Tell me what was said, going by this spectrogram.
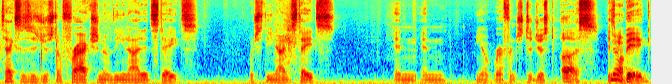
Texas is just a fraction of the United States, which the United States, in in you know reference to just us, is Yeah. big.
